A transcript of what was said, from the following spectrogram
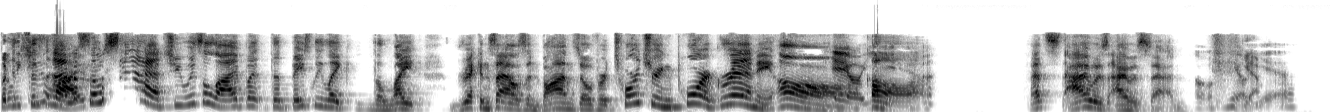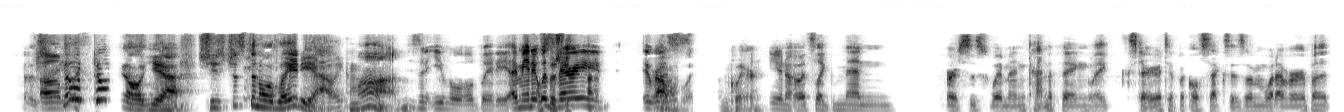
but at least It's she's just- I alive. was so sad she was alive but the basically like the light reconciles and bonds over torturing poor Granny oh Hell Aw. yeah. that's I was I was sad Oh, hell Yeah. yeah. Um, no don't oh yeah. She's just an old lady Allie. Come on. She's an evil old lady. I mean, it Also, was very, kind it probably was, unclear. you know, it's like men versus women kind of thing, like stereotypical sexism, whatever, but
